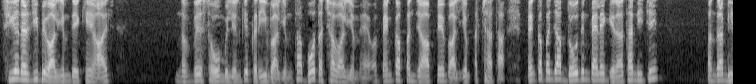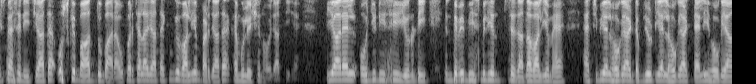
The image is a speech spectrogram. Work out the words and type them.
सी एनर्जी पे वॉल्यूम देखें आज नब्बे सौ मिलियन के करीब वॉल्यूम था, बहुत अच्छा वॉल्यूम है और बैंक ऑफ़ पंजाब पे वॉल्यूम अच्छा था। बैंक ऑफ़ पंजाब दो दिन पहले गिरा था नीचे, पंद्रह बीस पैसे नीचे आता है, उसके बाद दोबारा ऊपर चला जाता है क्योंकि वॉल्यूम पड़ जाता है कैमुलेशन हो जाती है। P R L O G D C unity इन पे भी बीस मिलियन से ज़्यादा वॉल्यूम है। एच बी एल हो गया डब्ल्यू टी एल हो गया टेली हो गया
